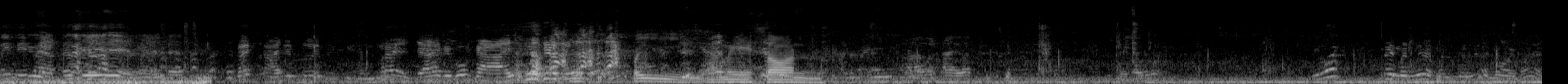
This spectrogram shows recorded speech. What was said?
ไม่มีแบบทันทีไม่ขาย ไปอเมซอนไม่มันเลือดมันเลือดน้อยมาก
